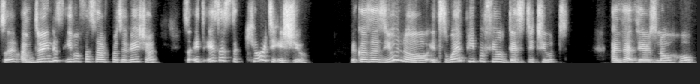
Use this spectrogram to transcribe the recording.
so I'm doing this even for self-preservation. So it is a security issue. Because as you know, it's when people feel destitute and that there's no hope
